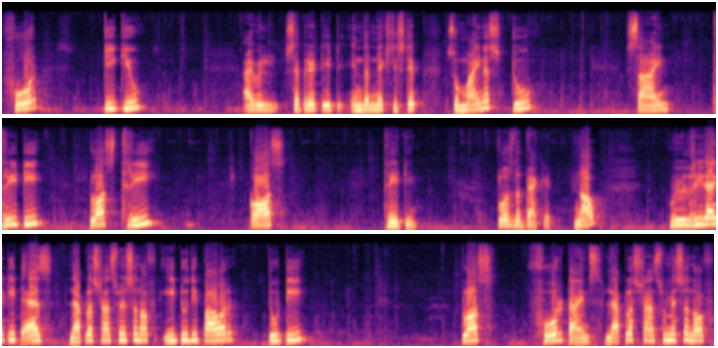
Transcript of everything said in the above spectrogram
4 t cube I will separate it in the next step. So minus 2 sine 3t plus 3 cos 3t close the bracket. Now we will rewrite it as Laplace transformation of e to the power 2t plus 4 times Laplace transformation of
